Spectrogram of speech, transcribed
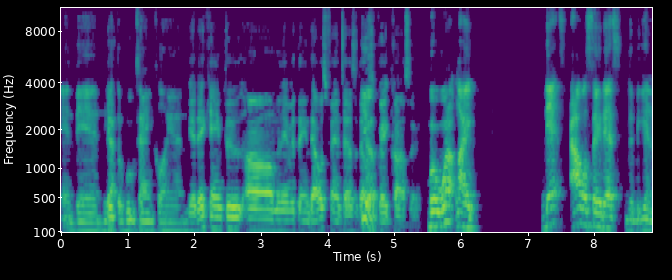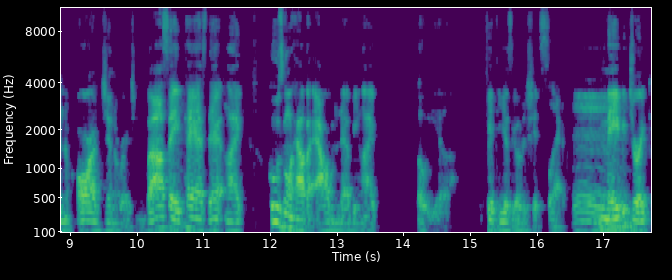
And then you got the Wu Tang Clan. Yeah. They came through um and everything. That was fantastic. That was a great concert. But what like that's I would say that's the beginning of our generation. But I'll say past that, like, who's gonna have an album that'll be like, oh yeah, 50 years ago this shit slapped. Mm. Maybe Drake.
